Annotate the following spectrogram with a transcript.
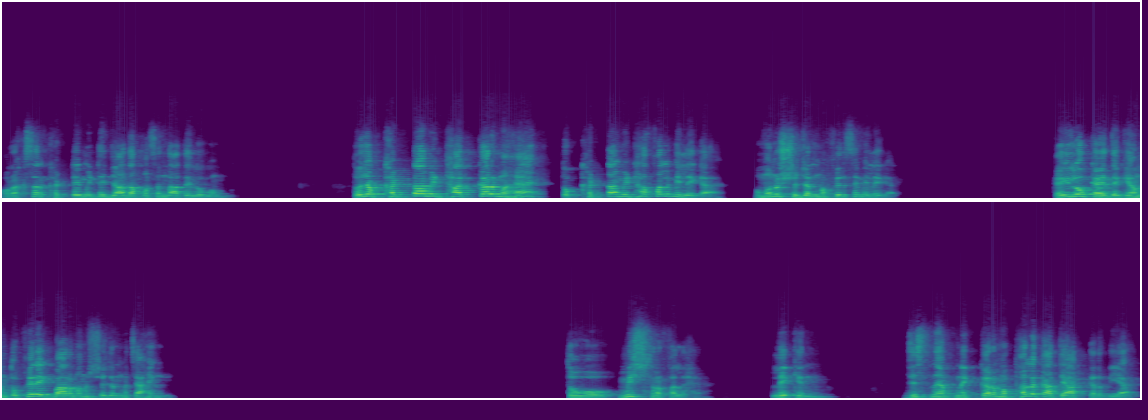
और अक्सर खट्टे मीठे ज़्यादा पसंद आते लोगों को। तो जब खट्टा मीठा कर्म है तो खट्टा मीठा फल मिलेगा। वो मनुष्य जन्म फिर से मिलेगा। कई लोग कहते कि हम तो फिर एक बार मनुष्य जन्म चाहेंगे। तो वो मिश्र फल है। लेकिन जिसने अपने कर्म फल का त्याग कर दिया,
